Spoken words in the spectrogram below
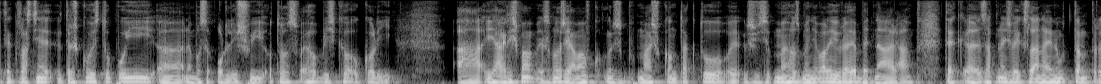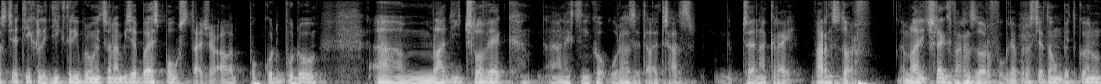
tak vlastně trošku vystupují uh, nebo se odlišují od toho svého blízkého okolí. A já, když mám, já samozřejmě, já mám, když máš v kontaktu, když jsme ho zmiňovali Juraje Bednára, tak uh, zapneš Vexla a najednou tam prostě těch lidí, kteří budou něco nabízet, bude spousta, že? ale pokud budu uh, mladý člověk, já nechci nikoho urazit, ale třeba co je na kraj, Varnsdorf, mladý člověk z Varnsdorfu, kde prostě tomu Bitcoinu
